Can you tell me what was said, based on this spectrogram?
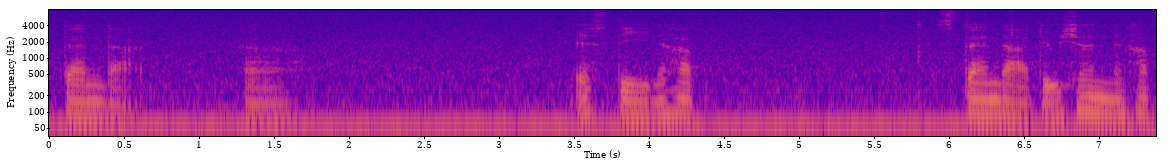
standard SD นะครับ standard division นะครับ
